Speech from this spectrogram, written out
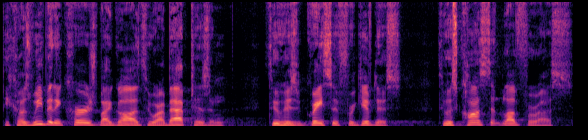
because we've been encouraged by God through our baptism, through His grace of forgiveness, through His constant love for us.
